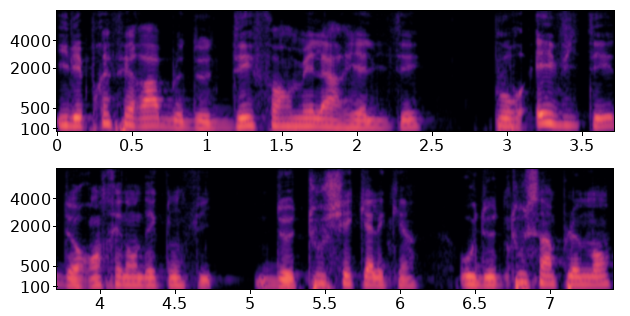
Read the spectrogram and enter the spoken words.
il est préférable de déformer la réalité pour éviter de rentrer dans des conflits, de toucher quelqu'un ou de tout simplement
